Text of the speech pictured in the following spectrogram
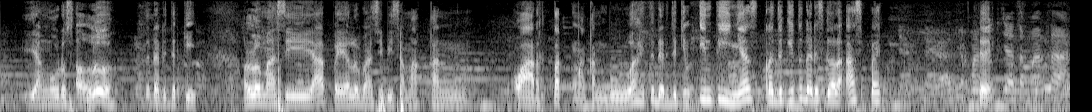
yang ngurus lu itu udah rezeki lu masih apa ya lu masih bisa makan warteg makan buah itu dari rezeki intinya rezeki itu dari segala aspek Kayak, jatah mantan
